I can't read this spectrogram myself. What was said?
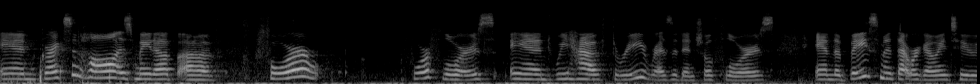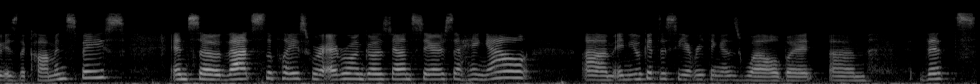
And Gregson Hall is made up of four four floors, and we have three residential floors. And the basement that we're going to is the common space. And so that's the place where everyone goes downstairs to hang out. Um, and you'll get to see everything as well. But um, that's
